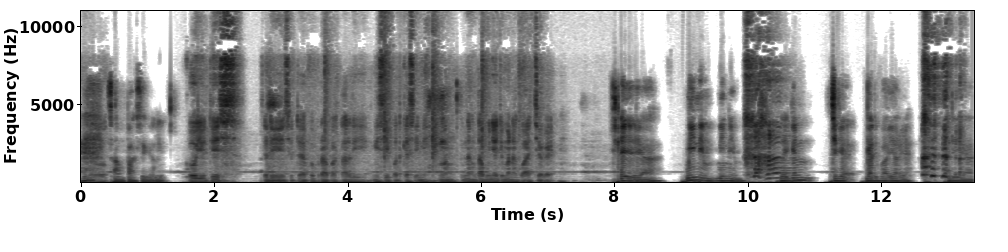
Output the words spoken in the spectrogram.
Halo. Sampah sih kali. Go Yudis. Jadi sudah beberapa kali ngisi podcast ini. Emang bintang tamunya cuma aku aja kayak. Iya, minim, minim. Jadi kan juga gak dibayar ya. Jadi ya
